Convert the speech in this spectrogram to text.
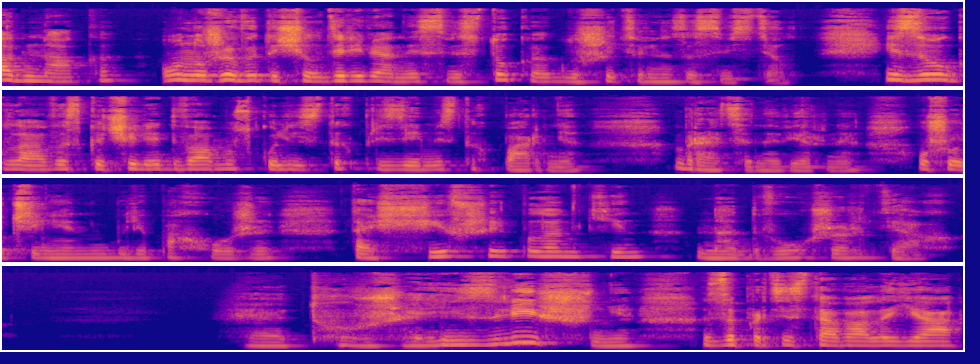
Однако он уже вытащил деревянный свисток и оглушительно засвистел. Из-за угла выскочили два мускулистых приземистых парня. Братья, наверное, уж очень они были похожи, тащившие паланкин на двух жердях. «Это уже излишне», – запротестовала я.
